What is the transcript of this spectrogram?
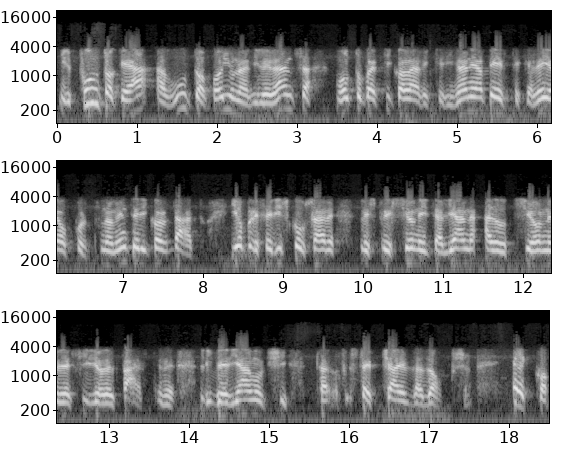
il punto che ha avuto poi una rilevanza molto particolare che rimane aperta e che lei ha opportunamente ricordato, io preferisco usare l'espressione italiana adozione del figlio del partner, liberiamoci da stepchild adoption. Ecco,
